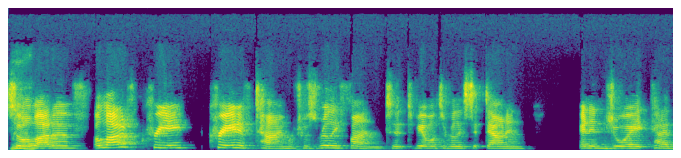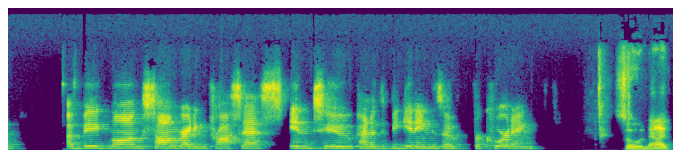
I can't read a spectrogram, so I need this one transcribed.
So mm. a lot of a lot of create creative time, which was really fun to, to be able to really sit down and and enjoy kind of a big long songwriting process into kind of the beginnings of recording. So not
